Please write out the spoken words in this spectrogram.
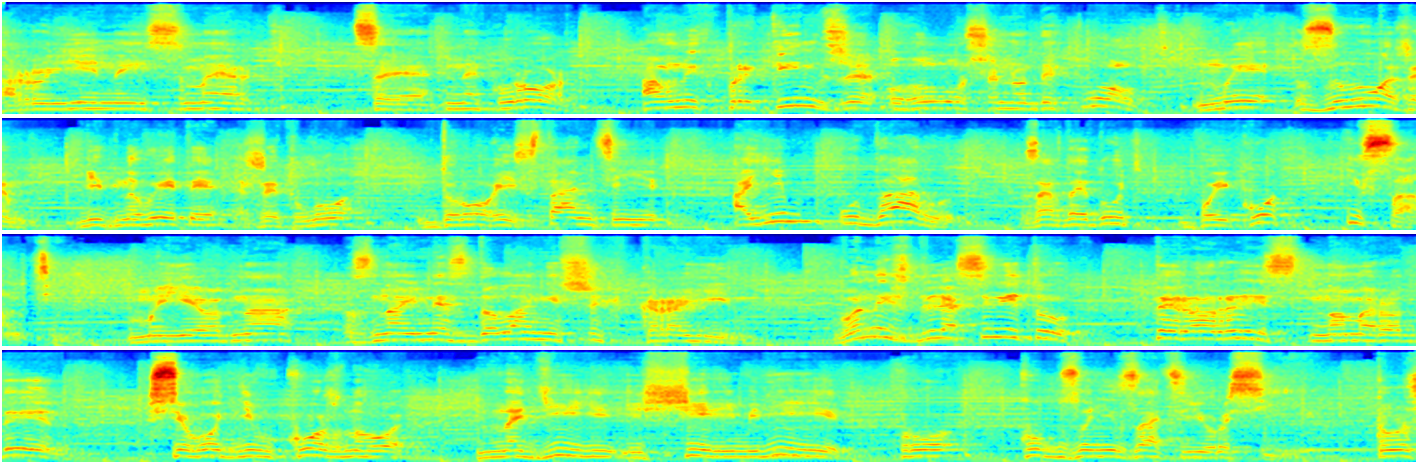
Руїни і смерть це не курорт, а в них прикинь вже оголошено дефолт. Ми зможемо відновити житло, дороги станції, а їм удару завдадуть бойкот і санкції. Ми є одна з найнездоланніших країн. Вони ж для світу терорист номер один. Сьогодні в кожного надії і щирі мрії про кобзонізацію Росії. Тож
